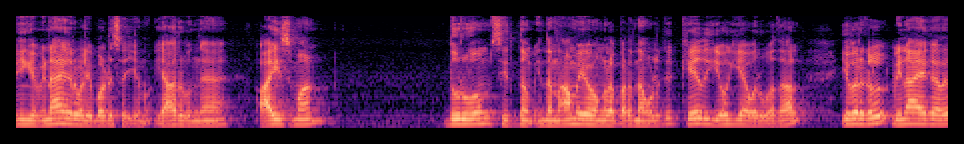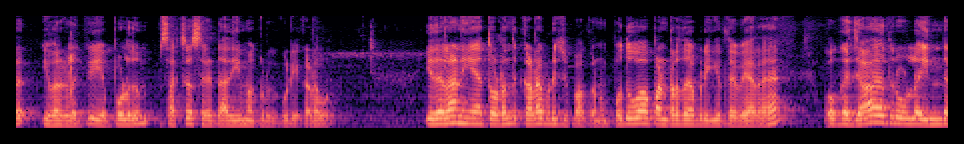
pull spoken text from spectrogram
நீங்கள் விநாயகர் வழிபாடு செய்யணும். யாருவங்க? ஆயுஷ்மான் துருவம் சித்தம். இந்த நாமயோகங்களை பிறந்தவங்களுக்கு கேது யோகியாக வருவதால் இவர்கள் விநாயகர் இவர்களுக்கு எப்பொழுதும் சக்ஸஸ் ரேட் அதிகமாக கொடுக்கக்கூடிய கடவுள். இதெல்லாம் நீங்கள் தொடர்ந்து கடைபிடிச்சு பார்க்கணும். பொதுவாக பண்ணுறது அப்படிங்கிறது வேறு. உங்கள் ஜாதகத்தில் உள்ள இந்த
